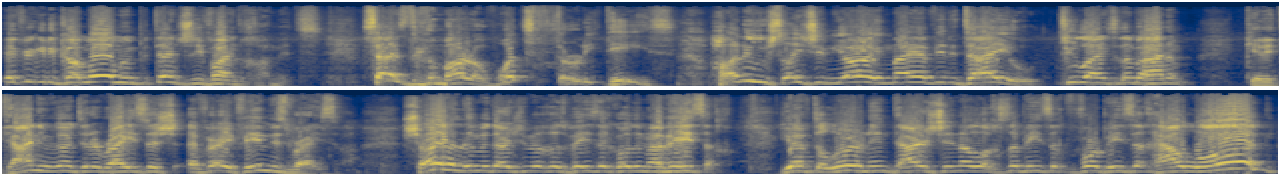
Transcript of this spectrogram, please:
if you're going to come home and potentially find chametz. Says the Gemara, what's 30 days? Two lines in the bottom. Kiritani, we're going to the Raisa, a very famous Raisa. You have to learn in Darshan Alachsa Pesach before Pesach. How long?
